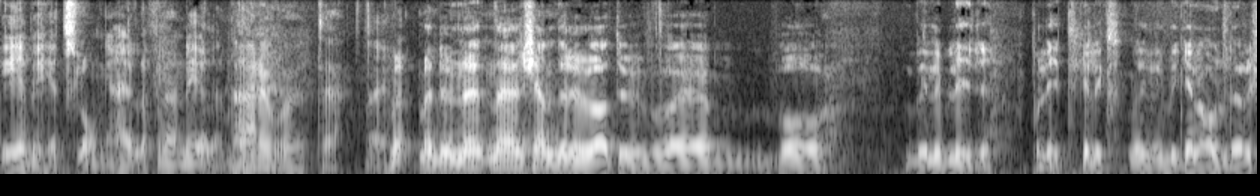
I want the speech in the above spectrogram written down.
evighetslånga heller för den delen. Nej, det går ju inte. Nej. Men, men du, när, när kände du att du eh, var ville bli politiker liksom? I vilken ålder?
